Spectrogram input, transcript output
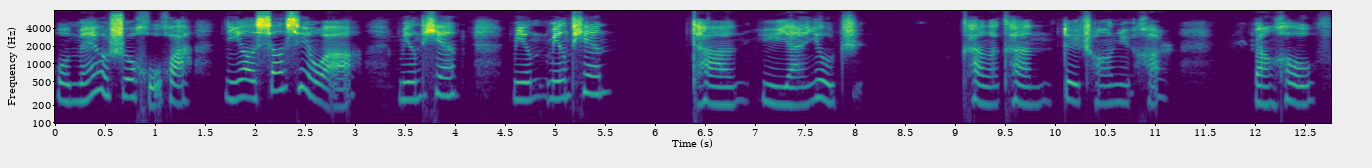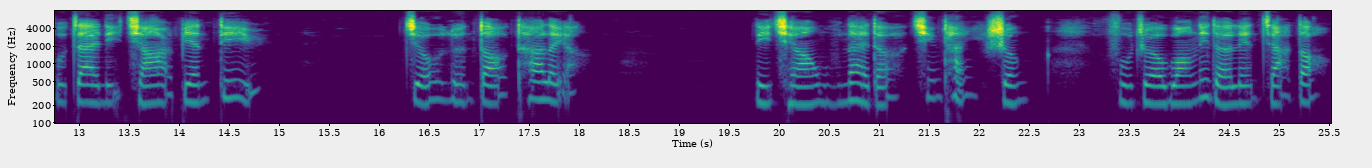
我没有说胡话，你要相信我啊！明天，明明天，他欲言又止，看了看对床女孩。然后伏在李强耳边低语：“就轮到他了呀。”李强无奈地轻叹一声，抚着王丽的脸颊道：“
